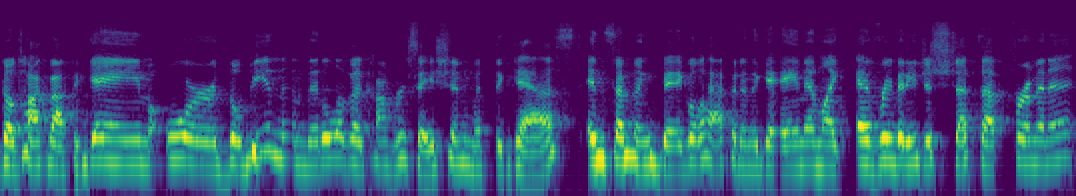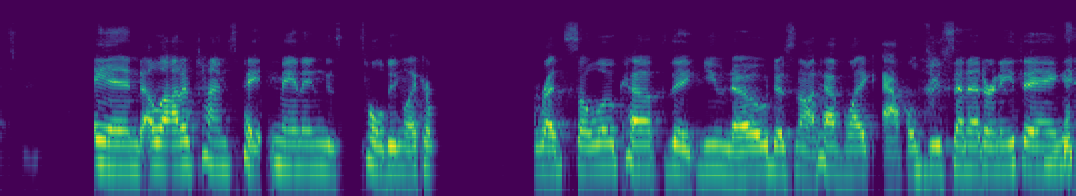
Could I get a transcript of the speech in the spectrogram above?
they'll talk about the game or they'll be in the middle of a conversation with the guest and something big will happen in the game and like everybody just shuts up for a minute. And a lot of times Peyton Manning is holding like a red solo cup that you know does not have like apple juice in it or anything.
